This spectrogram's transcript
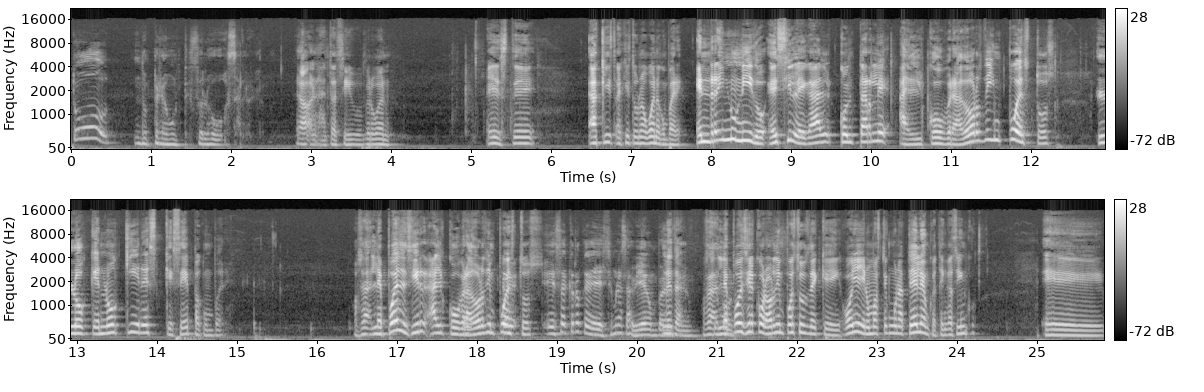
Tú no preguntes, solo gózalo. No, neta sí, güey, pero bueno. Este. Aquí, aquí está una buena, compadre. En Reino Unido es ilegal contarle al cobrador de impuestos lo que no quieres que sepa, compadre. O sea, le puedes decir al cobrador de impuestos. Eh, esa creo que siempre la sabía, compadre. neta, que- o sea, le puedes decir al cobrador de impuestos de que, oye, yo nomás tengo una tele, aunque tenga cinco. Eh,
